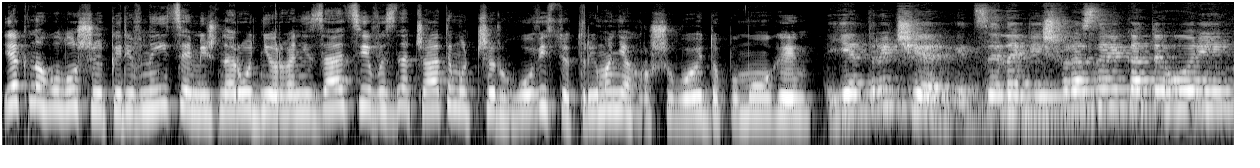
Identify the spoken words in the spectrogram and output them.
Як наголошує керівниця, міжнародні організації визначатимуть черговість отримання грошової допомоги. Є три черги: це найбільш вразливі категорії.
